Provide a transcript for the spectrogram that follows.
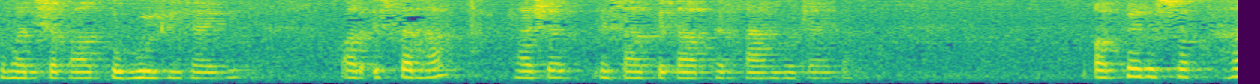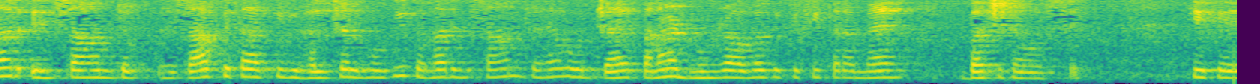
تمہاری شفاعت قبول کی جائے گی۔ اور اس طرح حشر حساب کتاب پھر قائم ہو جائے گا۔ اور پھر اس وقت ہر انسان جب حساب کتاب کی بھی ہلچل ہوگی تو ہر انسان جو ہے وہ جائے پناہ ڈھونڈ رہا ہوگا کہ کسی طرح میں بچ جاؤں اس سے۔ کیونکہ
